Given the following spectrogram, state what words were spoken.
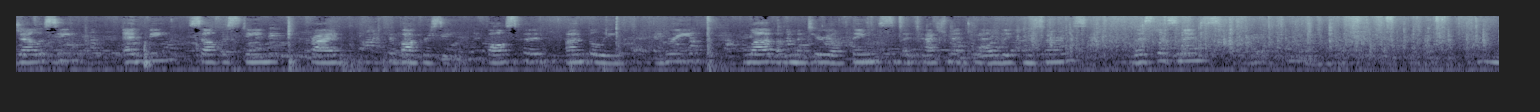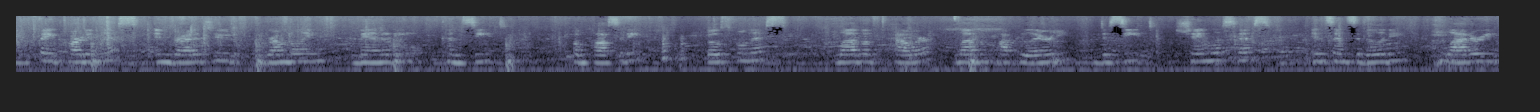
jealousy, envy, self esteem, pride, hypocrisy, falsehood, unbelief, greed, love of material things, attachment to worldly concerns, listlessness, faint-heartedness, ingratitude, grumbling, vanity, conceit, pomposity, boastfulness, love of power, love of popularity, deceit, shamelessness, insensibility, flattery,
